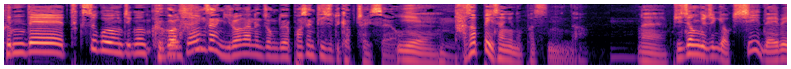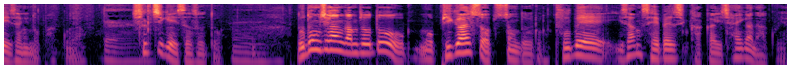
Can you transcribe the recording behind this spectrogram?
근데 특수고용직은 그건 항상 일어나는 정도의 퍼센티지도 겹쳐 있어요. 예 다섯 배 이상이 높았습니다. 네, 비정규직 역시 네 배 이상이 높았고요. 네. 실직에 있어서도 노동시간 감소도 뭐 비교할 수 없을 정도로 두 배 이상 세 배 가까이 차이가 나고요.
